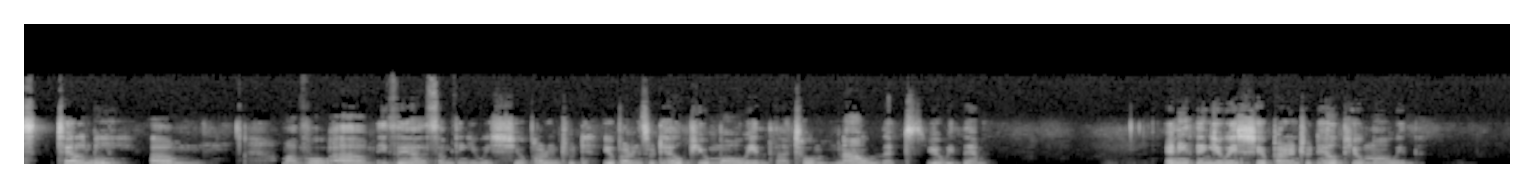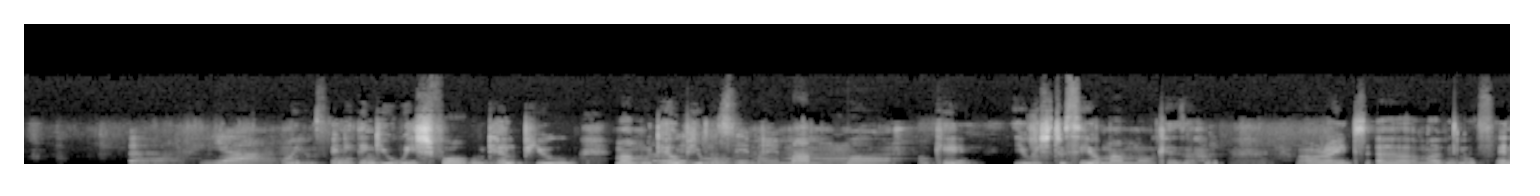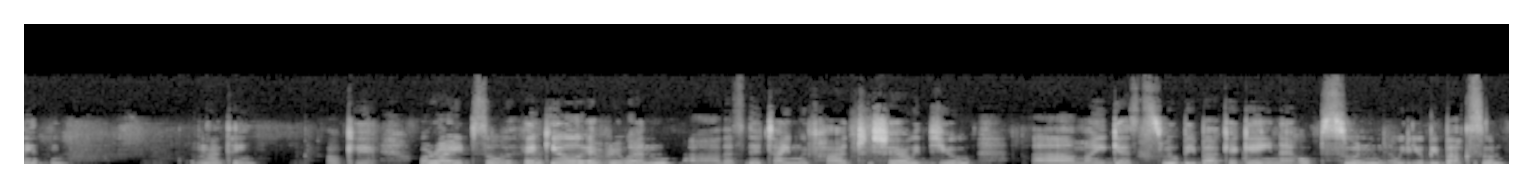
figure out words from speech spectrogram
t- tell me, um, Mavo, um, is there something you wish your parent would your parents would help you more with at home now that you're with them? Anything you wish your parent would help you more with? Uh, yeah. Or you, anything you wish for would help you, mom would I help wish you to more. see my mom more. Okay, you wish to see your mom more, Keza. All right, uh, marvelous. Anything? Nothing. Okay. All right. So thank you, everyone. Uh, that's the time we've had to share with you. Uh, my guests will be back again. I hope soon. Will you be back soon?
